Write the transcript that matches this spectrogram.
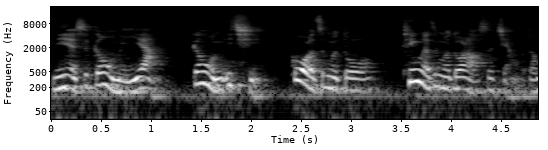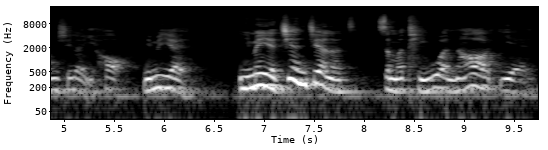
你也是跟我们一样，跟我们一起过了这么多，听了这么多老师讲的东西了以后，你们也。你们也渐渐的怎么提问，然后也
